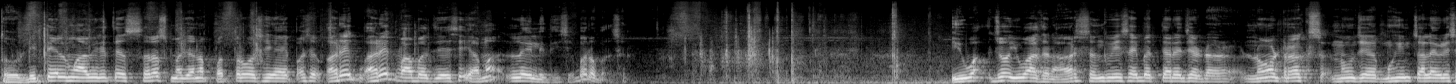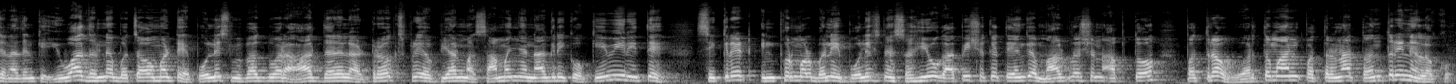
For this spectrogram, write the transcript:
તો ડિટેલમાં આવી રીતે સરસ મજાના પત્રો છે આપ્યા છે. હરેક હરેક બાબત જે છે એ આમાં લઈ લીધી છે. બરાબર છે. યુવા, જો યુવાધન હર્ષ સંઘવી સાહેબ અત્યારે જે નો ડ્રગ્સનું જે મુહિમ ચલાવી રહી છે એના કે યુવાધનને બચાવવા માટે પોલીસ વિભાગ દ્વારા હાથ ધરેલા ડ્રગ્સ ફ્રી અભિયાનમાં સામાન્ય નાગરિકો કેવી રીતે સિક્રેટ ઇન્ફોર્મર બની, પોલીસને સહયોગ આપી શકે તે અંગે માર્ગદર્શન આપતો પત્ર વર્તમાન પત્રના તંત્રીને લખો.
